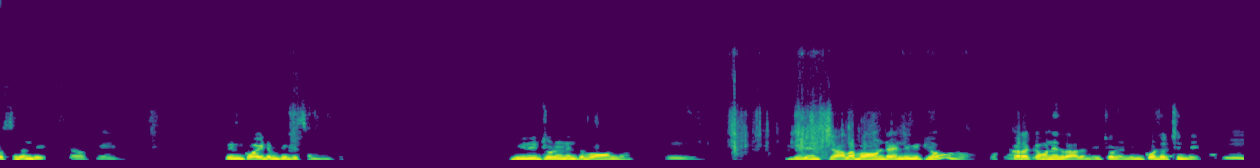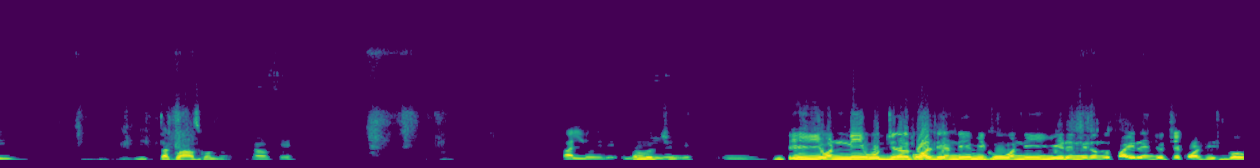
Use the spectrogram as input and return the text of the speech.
వస్తుందండి. ఓకే. ఇంకో ఐటమ్ చూపిస్తాను. ఇది చూడండి ఎంత బాగుందో. డిజైన్స్ చాలా బాగుంటాయండి వీటిలో. ఒక్క రకం అనేది రాదండి. చూడండి ఇంకోటి వచ్చింది. ఇంత పళ్ళు ఇది. పళ్ళు ఉమ్. అంటే ఇవన్నీ ఒరిజినల్ క్వాలిటీ అండి. మీకు అన్ని ఏడెనిమిది వందలు పై రేంజ్ వచ్చే క్వాలిటీ. ఇదిగో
